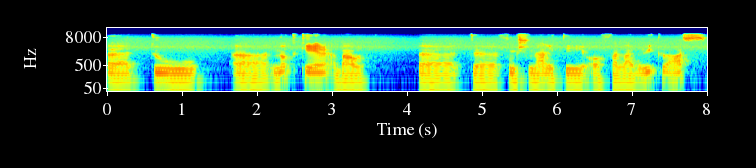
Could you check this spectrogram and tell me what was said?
uh, to uh, not care about uh, the functionality of a library class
